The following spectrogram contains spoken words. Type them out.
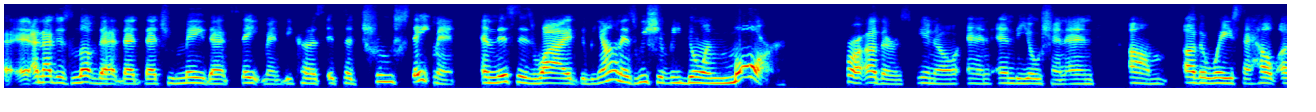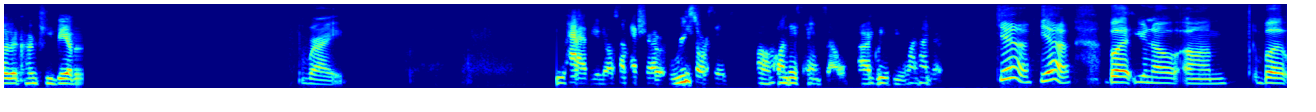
and I just love that that that you made that statement because it's a true statement. And this is why, to be honest, we should be doing more for others, you know, and and the ocean and um other ways to help other countries be able. Right. You have, you know, some extra resources um, on this end. So I agree with you 100. Yeah, yeah. But, you know, um, but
